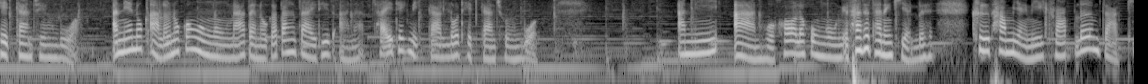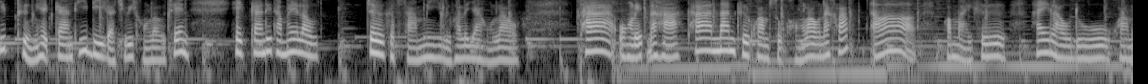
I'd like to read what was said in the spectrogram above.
เหตุการณ์เชิงบวก อันนี้นกอ่านแล้วนกก็งงๆนะ แต่นกก็ตั้งใจที่จะอ่านนะ ใช้เทคนิคการลดเหตุการณ์เชิงบวก อันนี้อ่านหัวข้อแล้วคงงงเนี่ยท่านอาจารย์ยังเขียนเลย คือทำอย่างนี้ครับ เริ่มจากคิดถึงเหตุการณ์ที่ดีกับชีวิตของเรา เช่น เหตุการณ์ที่ทำให้เราเจอกับสามีหรือภรรยาของเรา ถ้าวงเล็บนะคะ ถ้านั่นคือความสุขของเรานะครับอ่าความหมายคือให้เราดูความ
